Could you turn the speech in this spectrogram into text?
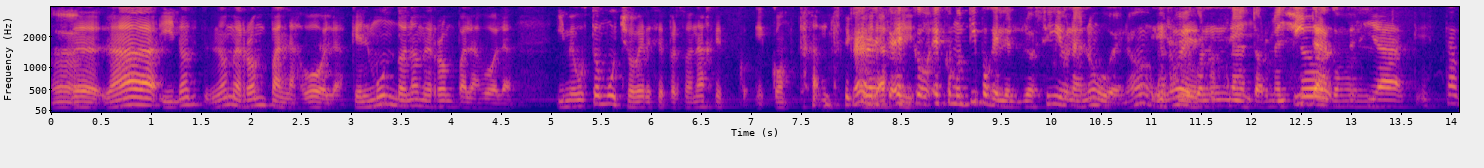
Ah. eh, nada, y no, no me rompan las bolas, que el mundo no me rompa las bolas. Y me gustó mucho ver ese personaje eh, constante. claro, es, es es como un tipo que lo sigue una nube, ¿no? Una Es nube con una sí. Y tormentita. yo como decía que está,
